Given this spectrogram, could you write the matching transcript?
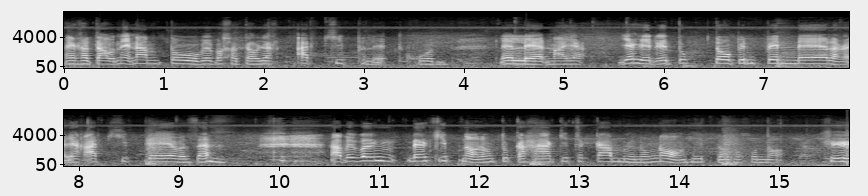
ให้เขาเจ้าแนะนำโตแบบว่าเขาเจ้าอยากอัดคลิปเพนแหละทุกคนแลนๆมาอยากอยากเห็นเอ้ตุ๊กโตเป็นๆแน่แล้วก็อยากอัดคลิปแน่ว่าซั่นเอาไปเบิ่งได้คลิปเนาะน้องตุ๊กก็หากิจกรรมให้น้องๆเฮ็ดเนาะทุกคนเนาะคือ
